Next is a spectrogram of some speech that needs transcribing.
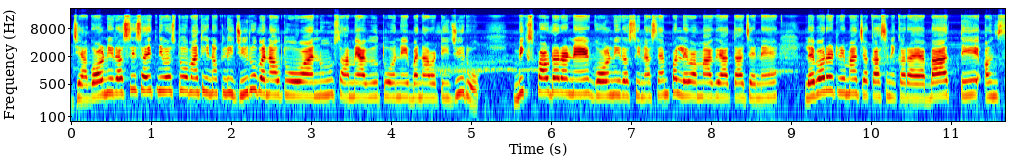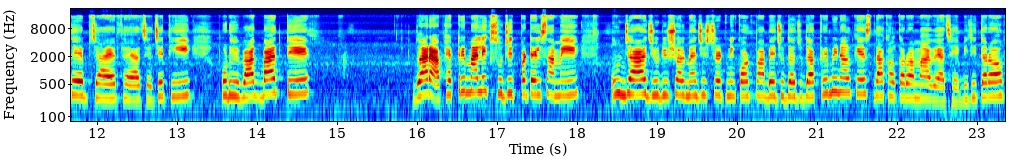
જ્યાં ગોળની રસી સહિતની વસ્તુઓમાંથી નકલી જીરું બનાવતું હોવાનું સામે આવ્યું હતું અને બનાવટી જીરું મિક્સ પાવડર અને ગોળની રસીના સેમ્પલ લેવામાં આવ્યા હતા, જેને લેબોરેટરીમાં ચકાસણી કરાયા બાદ તે અનસેફ જાહેર થયા છે. જેથી ફૂડ વિભાગ બાદ તે દ્વારા ફેક્ટરી માલિક સુજીત પટેલ સામે ઊંઝા જ્યુડિશિયલ મેજિસ્ટ્રેટની કોર્ટમાં બે જુદા જુદા ક્રિમિનલ કેસ દાખલ કરવામાં આવ્યા છે. બીજી તરફ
